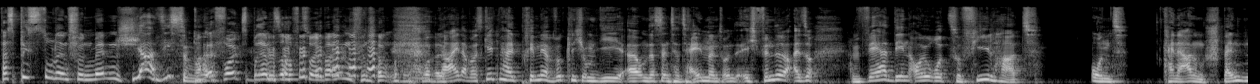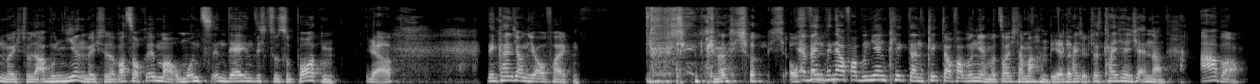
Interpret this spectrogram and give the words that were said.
was bist du denn für ein Mensch? Ja, siehst du Du mal. Erfolgsbremse auf zwei Beinen, verdammt nochmal. Nein, aber es geht mir halt primär wirklich um die, äh, um das Entertainment und ich finde, also wer den Euro zu viel hat und keine Ahnung spenden möchte oder abonnieren möchte oder was auch immer, um uns in der Hinsicht zu supporten, Ja, den kann ich auch nicht aufhalten. Den kann ich auch nicht Ja, aufhalten. wenn, wenn er auf Abonnieren klickt, dann klickt er auf Abonnieren. Was soll ich da machen? Ja, das, kann, das kann ich ja nicht ändern. Aber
